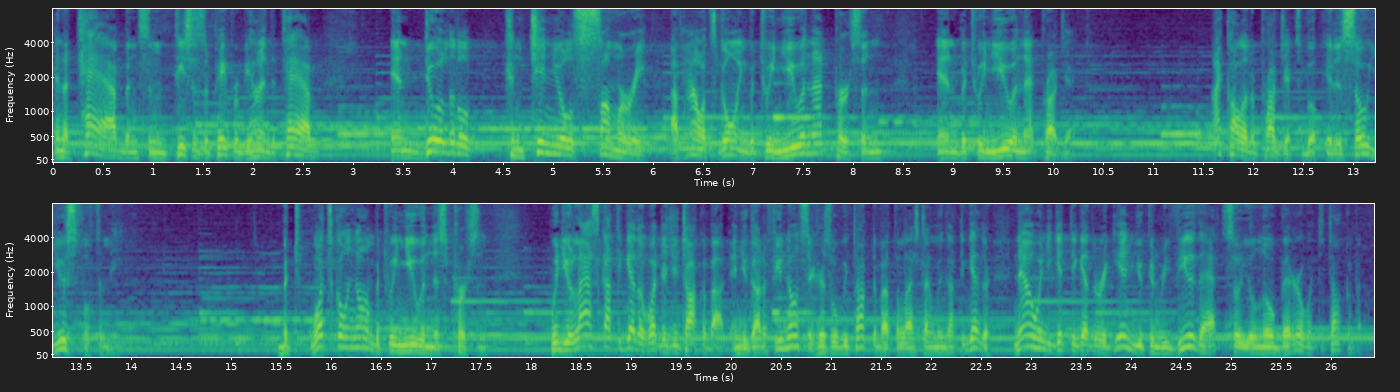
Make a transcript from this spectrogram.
and a tab and some pieces of paper behind the tab and do a little continual summary of how it's going between you and that person and between you and that project. I call it a projects book. It is so useful to me. But what's going on between you and this person? When you last got together, what did you talk about? And you got a few notes there. Here's what we talked about the last time we got together. Now, when you get together again, you can review that so you'll know better what to talk about.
